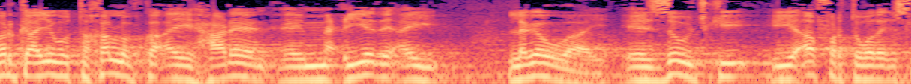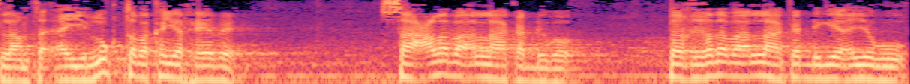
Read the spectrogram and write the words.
marka ayagu takhallufka ay hadheen ee maciyada ay laga waayey ee zawjkii iyo afarta wada islaamta ay lugtaba ka yar reebeen. Saacadaba allah ka dhigo daqiiqadaba allah ka dhigay ayagu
